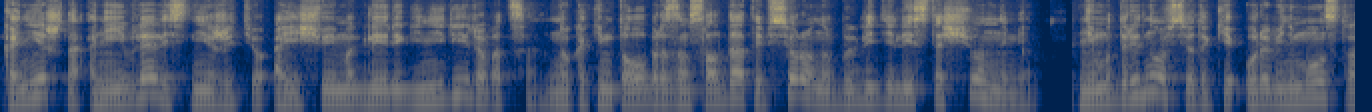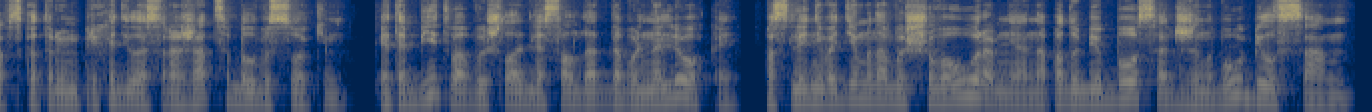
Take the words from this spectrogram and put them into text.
Конечно, они являлись нежитью, а еще и могли регенерироваться, но каким-то образом солдаты все равно выглядели истощенными. Не мудрено все-таки уровень монстров, с которыми приходилось сражаться, был высоким. Эта битва вышла для солдат довольно легкой. Последнего демона высшего уровня, наподобие босса, Джинву убил сам.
